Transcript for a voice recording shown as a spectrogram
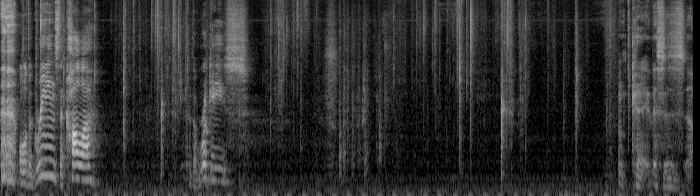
all the greens, the color, the rookies, Okay, this is uh,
